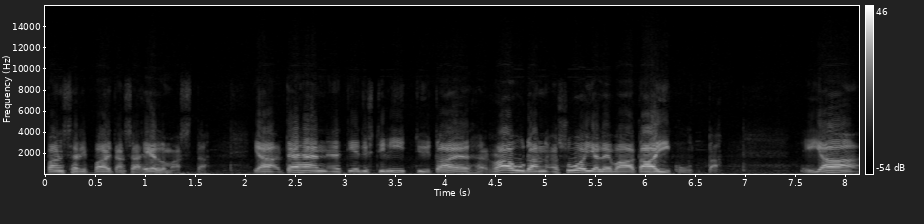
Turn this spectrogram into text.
panssaripaitansa helmasta. Ja tähän tietysti liittyy ta- raudan suojelevaa taikuutta. Ja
